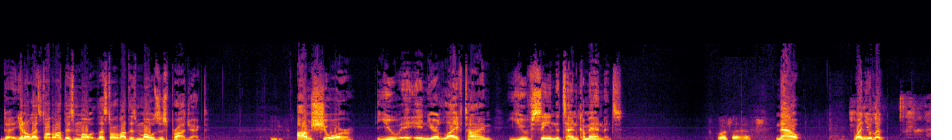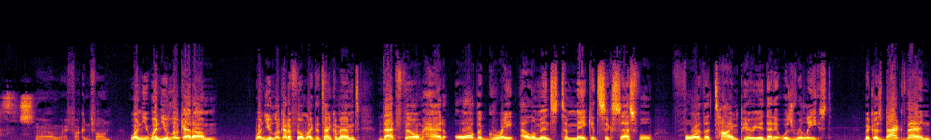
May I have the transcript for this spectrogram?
the, you know let's talk about this Mo, let's talk about this Moses project I'm sure you in your lifetime you've seen the 10 commandments Of course I have. now when you look oh, my fucking phone when you when you look at um when you look at a film like the Ten Commandments, that film had all the great elements to make it successful for the time period that it was released. Because back then,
